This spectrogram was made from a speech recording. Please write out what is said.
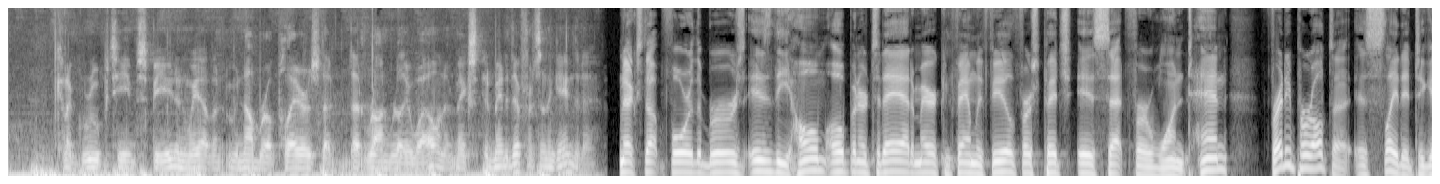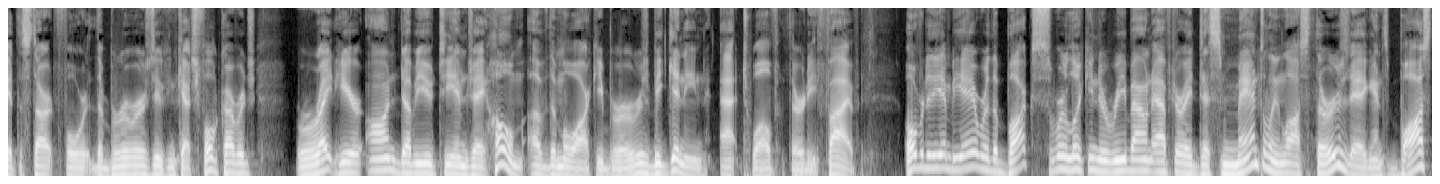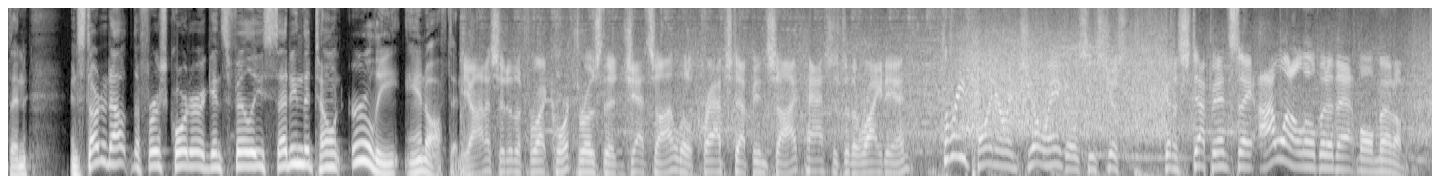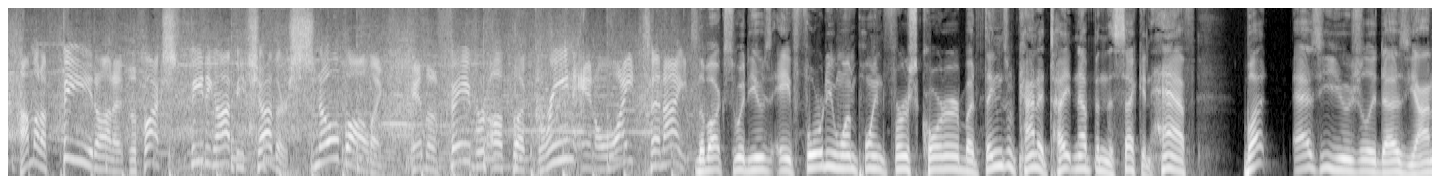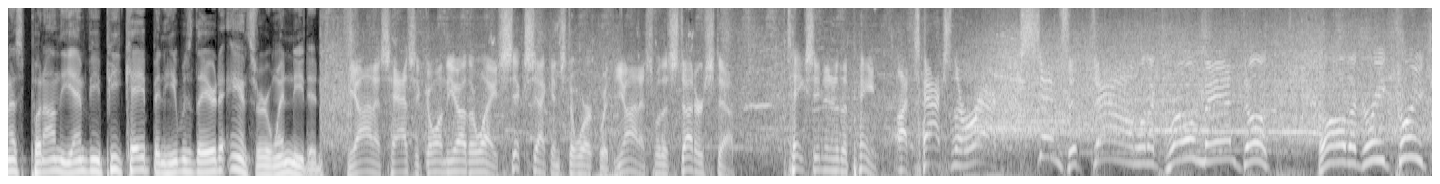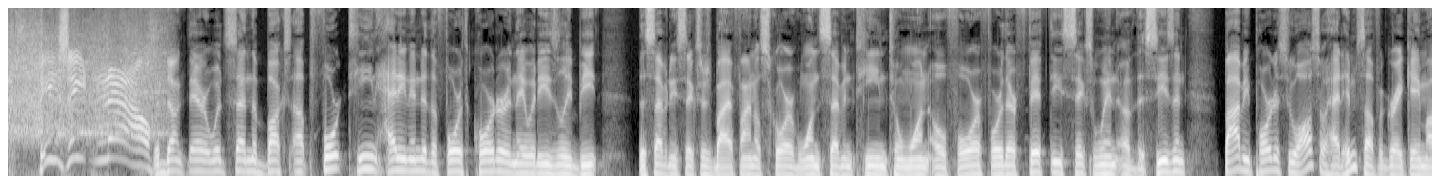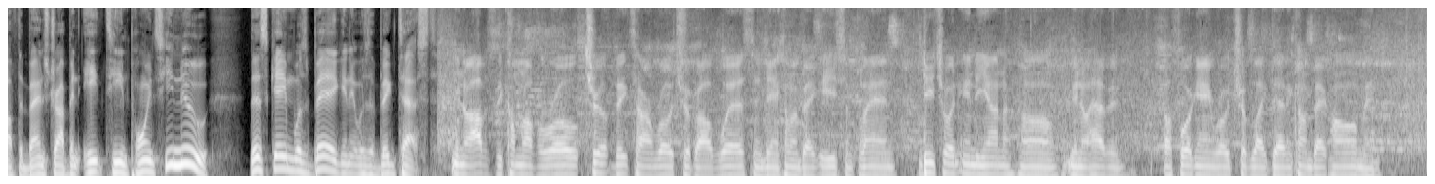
kind of group team speed, and we have a, a number of players that, that run really well, and it makes it made a difference in the game today. Next up for the Brewers is the home opener today at American Family Field. First pitch is set for 110. Freddie Peralta is slated to get the start for the Brewers. You can catch full coverage right here on WTMJ, home of the Milwaukee Brewers, beginning at 1235. Over to the NBA, where the Bucks were looking to rebound after a dismantling loss Thursday against Boston and started out the first quarter against Philly, setting the tone early and often. Giannis into the front court, throws the Jets on, a little crab step inside, passes to the right end. Three pointer, and Joe Ingles is just going to step in say, I want a little bit of that momentum. I'm going to feed on it. The Bucks feeding off each other, snowballing in the favor of the green and white tonight. The Bucks would use a 41 point first quarter, but things would kind of tighten up in the second half. But as he usually does, Giannis put on the MVP cape and he was there to answer when needed. Giannis has it going the other way. Six seconds to work with. Giannis with a stutter step. Takes it into the paint. Attacks the rack. Sends it down with a grown man dunk. Oh, the Greek freak. He's eating now. The dunk there would send the Bucks up 14 heading into the fourth quarter, and they would easily beat the 76ers by a final score of 117 to 104 for their 56th win of the season. Bobby Portis, who also had himself a great game off the bench, dropping 18 points. He knew this game was big and it was a big test. You know, obviously coming off a road trip, big time road trip out west, and then coming back east and playing Detroit Indiana. Um, you know, having a four game road trip like that and coming back home and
